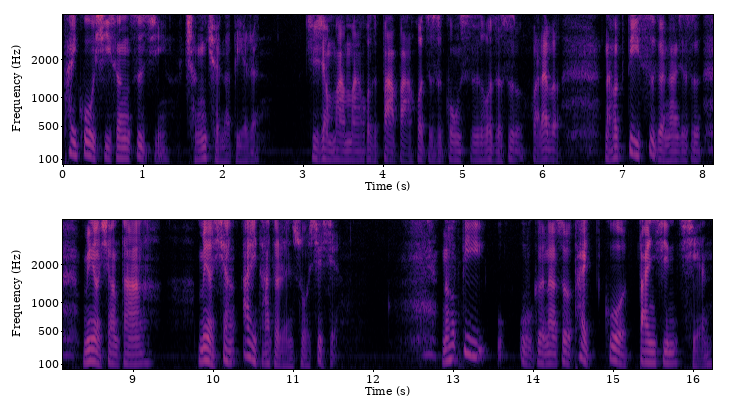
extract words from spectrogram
太过牺牲自己，成全了别人。就像妈妈或者爸爸，或者是公司，或者是 whatever。然后第四个呢，就是没有像他，没有向爱他的人说谢谢。然后第五个呢是太过担心钱。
